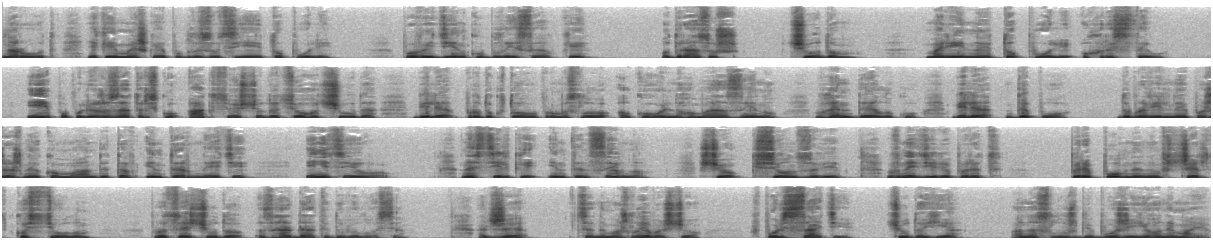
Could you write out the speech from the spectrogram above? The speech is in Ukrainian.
народ, який мешкає поблизу цієї тополі, поведінку блискавки одразу ж чудом Марійної тополі охрестив. І популяризаторську акцію щодо цього чуда біля продуктово-промислово-алкогольного магазину, в Генделику, біля депо добровільної пожежної команди та в інтернеті ініціював настільки інтенсивно, що Ксьонзові в неділю перед переповненим вщерть костьолом про це чудо згадати довелося. Адже це неможливо, що в Польсаті чудо є, а на службі Божій його немає.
